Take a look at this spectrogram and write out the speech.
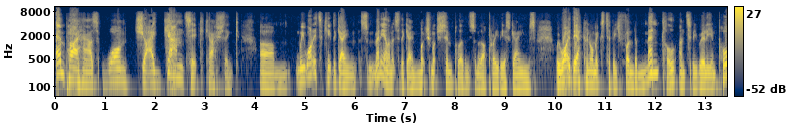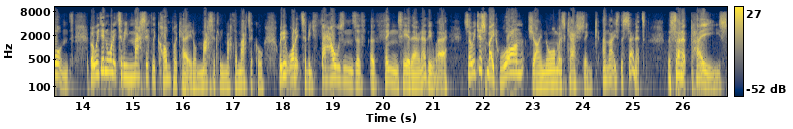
Empire has one gigantic cash sink. Um, we wanted to keep the game, many elements of the game, much, much simpler than some of our previous games. We wanted the economics to be fundamental and to be really important, but we didn't want it to be massively complicated or massively mathematical. We didn't want it to be thousands of, of things here, there, and everywhere. So we just made one ginormous cash sink, and that is the Senate. The Senate pays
